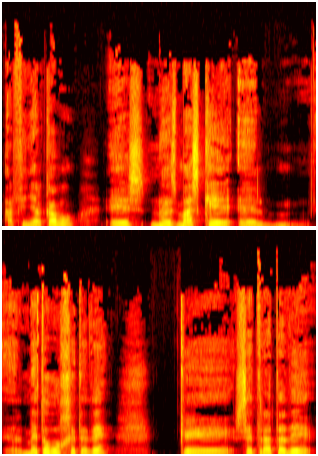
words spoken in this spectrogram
al fin y al cabo, es, no es más que el, el método GTD, que se trata de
